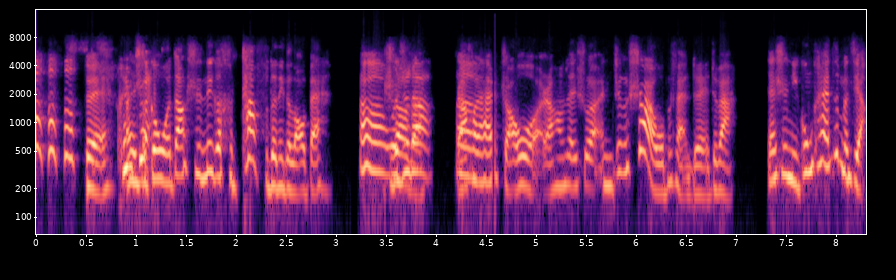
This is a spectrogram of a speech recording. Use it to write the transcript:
对，而且跟我当时那个很 tough 的那个老板，啊，我知道。然后后来他找我，然后再说你这个事儿我不反对，对吧？但是你公开这么讲，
